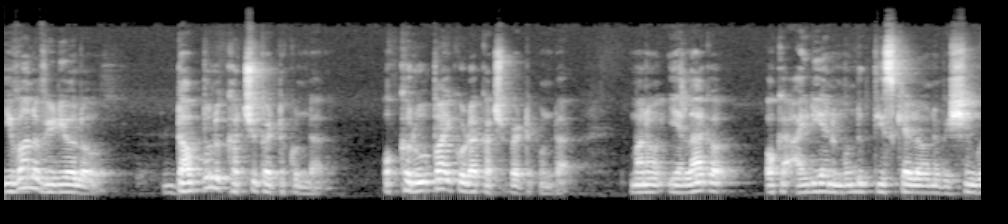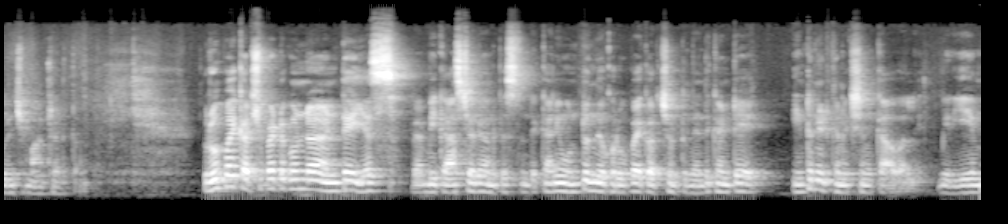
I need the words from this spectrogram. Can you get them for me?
ఇవాళ వీడియోలో డబ్బులు ఖర్చు పెట్టకుండా ఒక్క రూపాయి కూడా ఖర్చు పెట్టకుండా మనం ఎలాగ ఒక ఐడియాను ముందుకు తీసుకెళ్ళామన్న విషయం గురించి మాట్లాడతాం. రూపాయి ఖర్చు పెట్టకుండా అంటే ఎస్ మీకు ఆశ్చర్యం అనిపిస్తుంది కానీ ఉంటుంది ఒక రూపాయి ఖర్చు ఉంటుంది. ఎందుకంటే ఇంటర్నెట్ కనెక్షన్ కావాలి. మీరు ఏం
